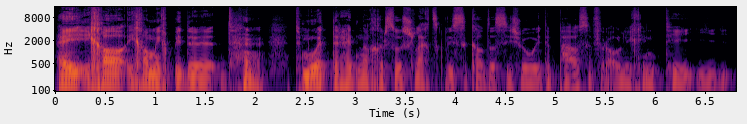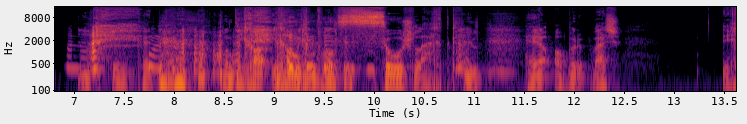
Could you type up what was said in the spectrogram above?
Hey, ich habe ich ha mich bei der... Die Mutter hat nachher so ein schlechtes Gewissen gehabt, dass sie schon in der Pause für alle Kinder Tee Oh eingefüllt hat. Und ich habe ich ha mich im Fall so schlecht gefühlt. Hey, aber weißt du, ich...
